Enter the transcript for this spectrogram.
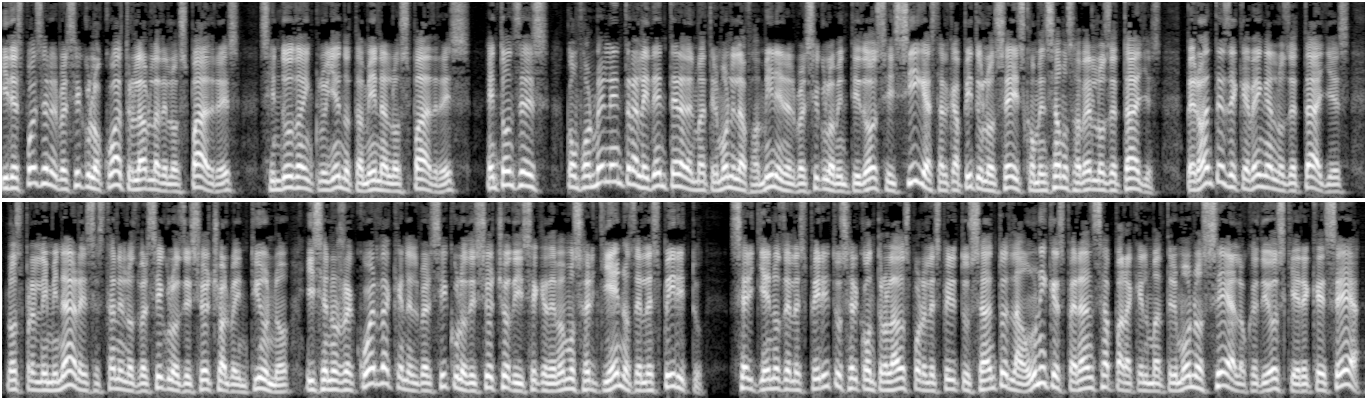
Y después en el versículo 4 él habla de los padres, sin duda incluyendo también a los padres. Entonces, conforme él entra la idea entera del matrimonio y la familia en el versículo 22 y sigue hasta el capítulo 6, comenzamos a ver los detalles. Pero antes de que vengan los detalles, los preliminares están en los versículos 18 al 21, y se nos recuerda que en el versículo 18 dice que debemos ser llenos del Espíritu. Ser llenos del Espíritu, ser controlados por el Espíritu Santo es la única esperanza para que el matrimonio sea lo que Dios quiere que sea.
